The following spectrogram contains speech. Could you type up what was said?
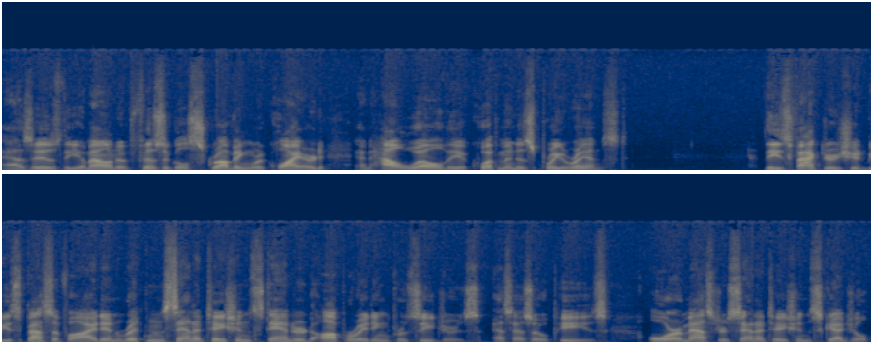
as is the amount of physical scrubbing required and how well the equipment is pre-rinsed. These factors should be specified in written Sanitation Standard Operating Procedures, SSOPs, or Master Sanitation Schedule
